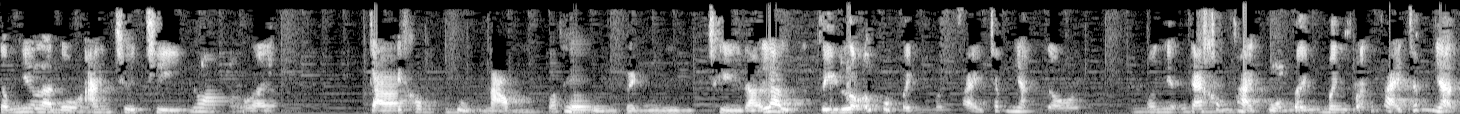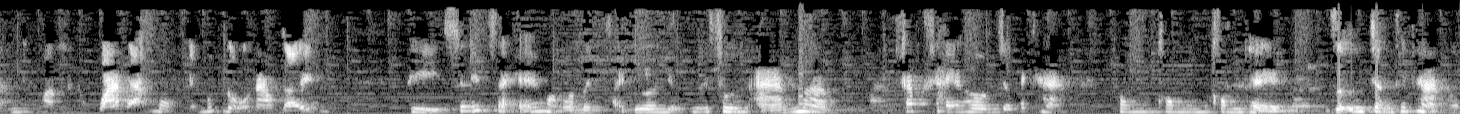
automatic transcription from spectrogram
giống như là đồ ăn chưa chín hoặc là cái không đủ nóng có thể mình thì đó là vì lỗi của mình mình phải chấp nhận rồi. Còn những cái không phải của mình mình vẫn phải chấp nhận nhưng mà nó quá đáng một cái mức độ nào đấy thì sếp sẽ hoặc là mình phải đưa những cái phương án mà mà khắt khe hơn cho khách hàng không không không thể mà giữ chân khách hàng rồi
